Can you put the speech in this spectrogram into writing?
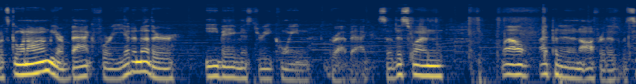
what's going on? We are back for yet another eBay mystery coin grab bag. So this one, well, I put in an offer that was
